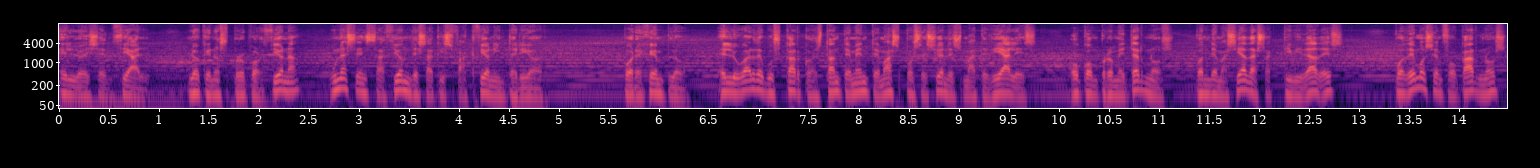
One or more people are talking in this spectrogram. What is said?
en lo esencial, lo que nos proporciona una sensación de satisfacción interior. Por ejemplo, en lugar de buscar constantemente más posesiones materiales o comprometernos con demasiadas actividades, podemos enfocarnos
